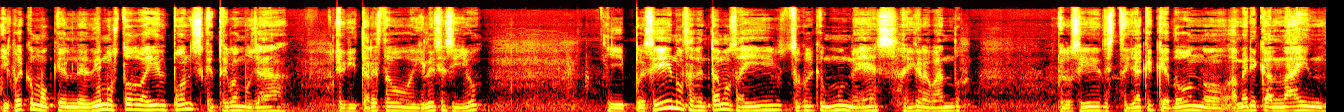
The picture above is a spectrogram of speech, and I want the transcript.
Y fue como que le dimos todo ahí el punch, que traíamos ya el guitarrista Iglesias y yo y pues sí, nos aventamos ahí, yo creo que un mes ahí grabando. Pero sí, este, ya que quedó no, American Line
